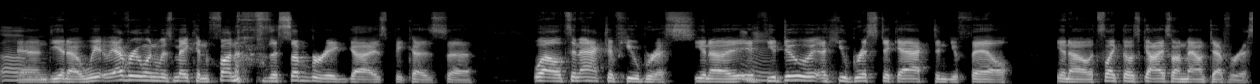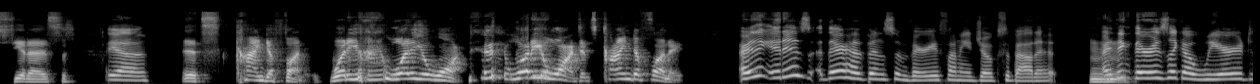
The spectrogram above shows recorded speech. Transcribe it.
um, and you know we everyone was making fun of the submarine guys because uh well, it's an act of hubris. You know, mm-hmm. if you do a hubristic act and you fail, you know, it's like those guys on Mount Everest. You know, it's just, yeah, it's kind of funny. What do you what do you want? what do you want? It's kind of funny. I think it is. There have been some very funny jokes about it. Mm-hmm. I think there is like a weird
